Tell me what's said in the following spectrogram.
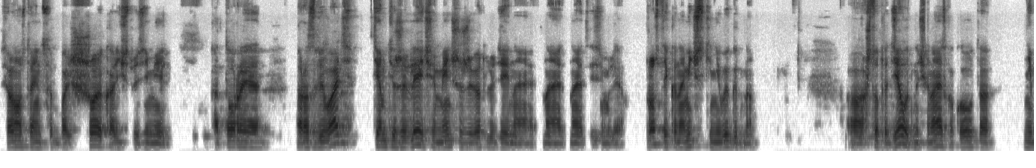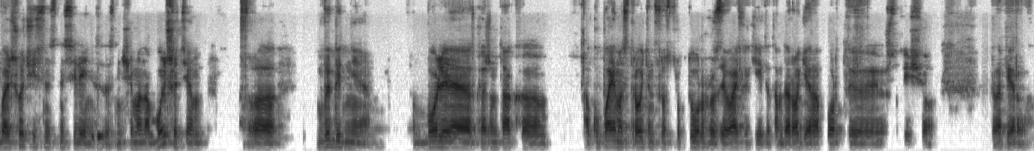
все равно останется большое количество земель, которые развивать тем тяжелее, чем меньше живет людей на, на, на этой земле. Просто экономически невыгодно а, что-то делать, начиная с какого-то небольшой численности населения. Соответственно, чем она больше, тем э, выгоднее, более, скажем так, э, окупаемо строить инфраструктуру, развивать какие-то там дороги, аэропорты, что-то еще. Это во-первых.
